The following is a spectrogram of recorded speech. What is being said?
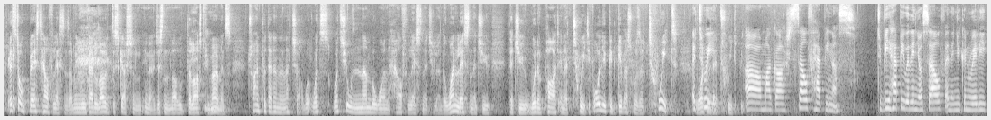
let's talk best health lessons. I mean, we've had a lot of discussion, you know, just in the, the last few mm-hmm. moments. Try and put that in a nutshell. What, what's what's your number one health lesson that you learned? The one lesson that you that you would impart in a tweet. If all you could give us was a tweet, A what tweet. would that tweet be? Oh my gosh, self happiness. To be happy within yourself, and then you can really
